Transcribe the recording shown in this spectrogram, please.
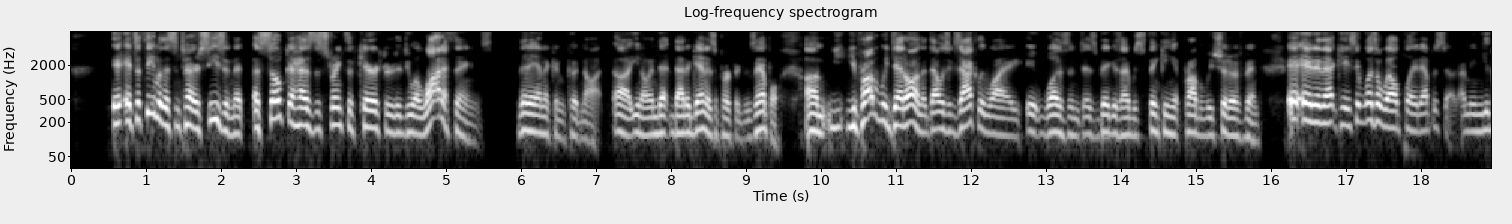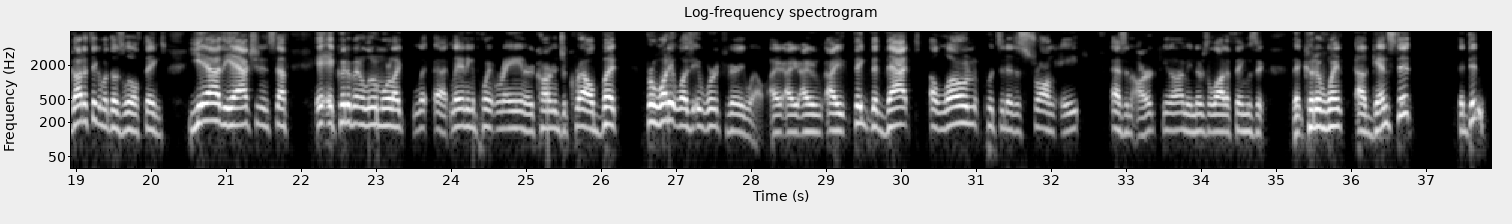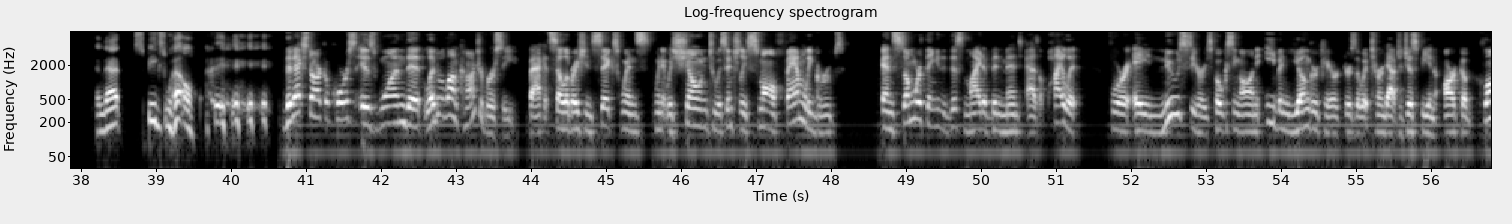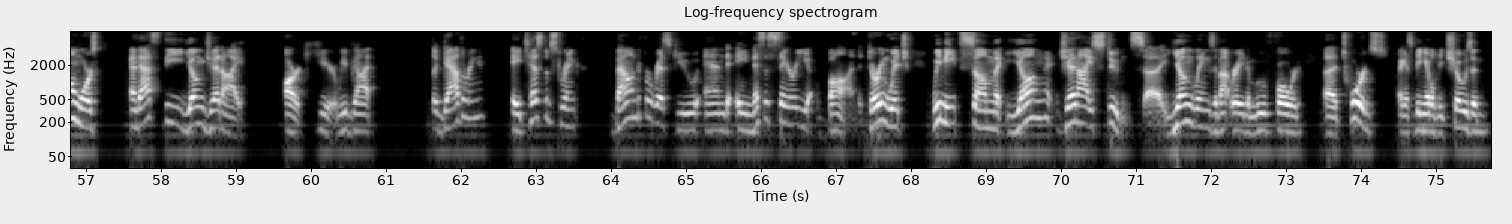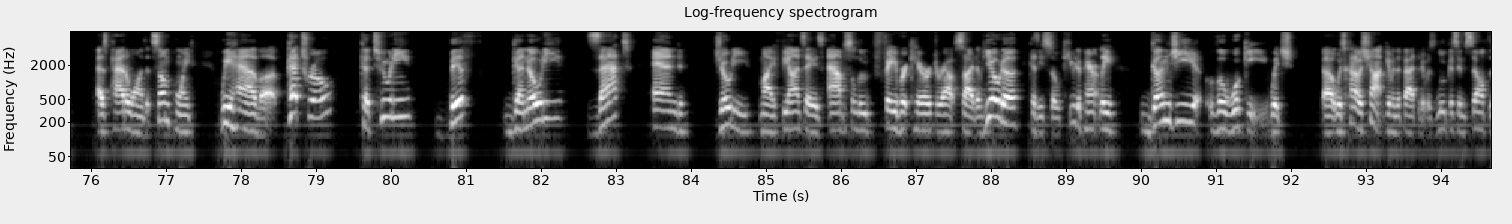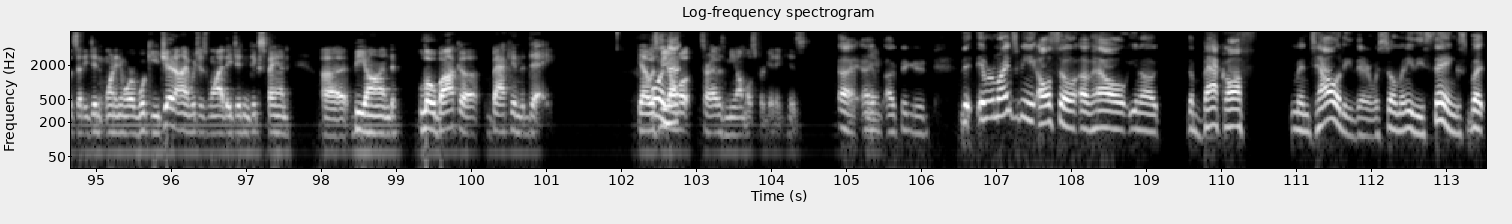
it's a theme of this entire season that Ahsoka has the strength of character to do a lot of things that Anakin could not. Uh, you know, and that, that again is a perfect example. Um, you, you probably dead on that that was exactly why it wasn't as big as I was thinking it probably should have been. And, and in that case, it was a well played episode. I mean, you got to think about those little things. Yeah, the action and stuff. It, it could have been a little more like uh, landing a Point Rain or Carnage of Krell, but for what it was, it worked very well. I, I, I, think that that alone puts it at a strong eight as an arc. You know, I mean, there's a lot of things that that could have went against it that didn't. And that speaks well. the next arc, of course, is one that led to a lot of controversy back at Celebration 6 when, when it was shown to essentially small family groups. And some were thinking that this might have been meant as a pilot for a new series focusing on even younger characters, though it turned out to just be an arc of Clone Wars. And that's the Young Jedi arc here. We've got The Gathering, A Test of Strength, bound for rescue, and a necessary bond, during which we meet some young Jedi students, uh, younglings about ready to move forward uh, towards, I guess, being able to be chosen as Padawans at some point. We have uh, Petro, Katooni, Byph, Ganodi, Zatt, and Jody, my fiance's absolute favorite character outside of Yoda, because he's so cute apparently, Gungi the Wookiee, which uh, was kind of a shock given the fact that it was Lucas himself that said he didn't want any more Wookiee Jedi, which is why they didn't expand uh, beyond Lowbacca back in the day. Yeah, it was well, me that, almost. Sorry, that was me almost forgetting his. I, I, I figured. It reminds me also of how you know the back off mentality there with so many of these things. But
